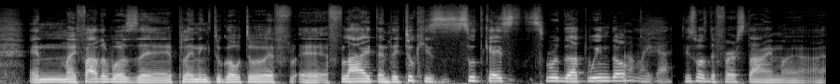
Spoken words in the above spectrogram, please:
and my father was uh, planning to go to a, f- a flight and they took his suitcase through that window Oh my God. this was the first time I,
